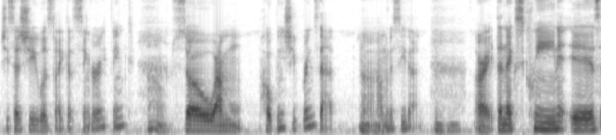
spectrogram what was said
She says she was like a singer, I think. Oh. So I'm hoping she brings that. Uh, Mhm. I'm gonna see that. Mhm. All right, the next queen is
